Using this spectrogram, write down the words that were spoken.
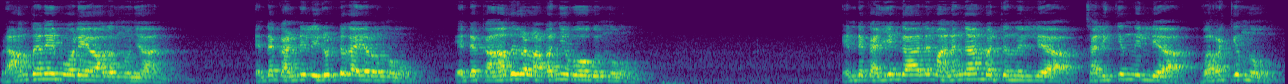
ഭ്രാന്തനെ പോലെയാകുന്നു ഞാൻ. എന്റെ കണ്ണിൽ ഇരുട്ട് കയറുന്നു. എന്റെ കാതുകൾ അടഞ്ഞു പോകുന്നു. എന്റെ കയ്യും കാലും അനങ്ങാൻ പറ്റുന്നില്ല ചലിക്കുന്നില്ല വിറയ്ക്കുന്നു.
